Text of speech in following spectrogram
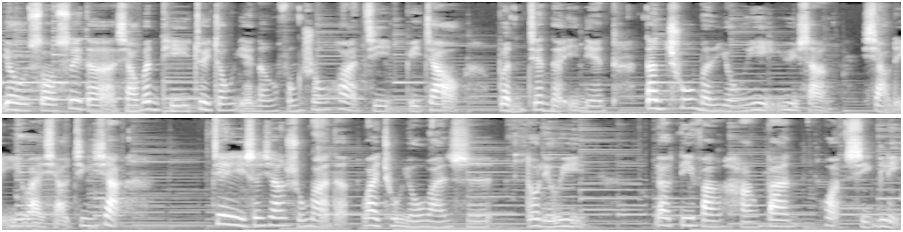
有琐碎的小问题，最终也能逢凶化吉，比较稳健的一年。但出门容易遇上小的意外、小惊吓，建议生肖属马的外出游玩时多留意，要提防航班。或行李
